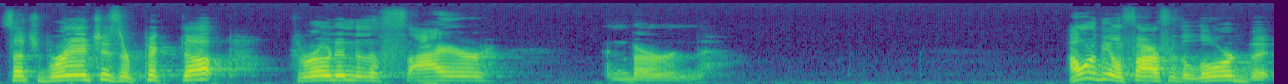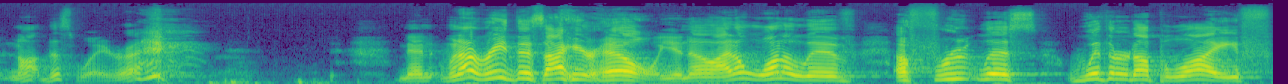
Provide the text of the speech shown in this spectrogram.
Such branches are picked up thrown into the fire, and burned. I want to be on fire for the Lord, but not this way, right? Man, when I read this, I hear hell, you know. I don't want to live a fruitless, withered up life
